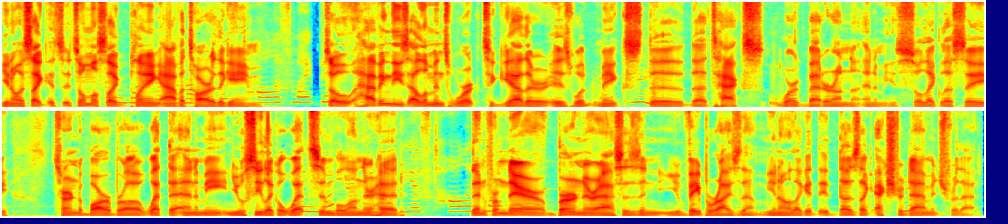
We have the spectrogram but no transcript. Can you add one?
You know, it's like it's it's almost like playing Avatar the game. So having these elements work together is what makes the the attacks work better on the enemies. So like let's say turn to Barbara, wet the enemy, and you'll see like a wet symbol on their head. Then from there, burn their asses and you vaporize them. You know, like it, it does like extra damage for that.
